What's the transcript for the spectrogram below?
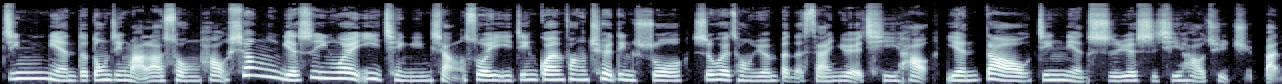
今年的东京马拉松好像也是因为疫情影响，所以已经官方确定说是会从原本的三月七号延到今年十月十七号去举办。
